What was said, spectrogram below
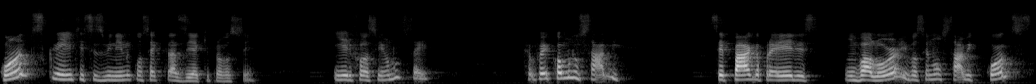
quantos clientes esses meninos conseguem trazer aqui para você? E ele falou assim, eu não sei. Eu falei, como não sabe? Você paga para eles um valor e você não sabe quantos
